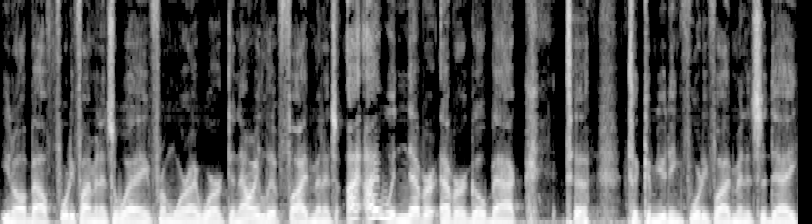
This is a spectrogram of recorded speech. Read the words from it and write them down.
you know, about forty five minutes away from where I worked, and now I live five minutes. I, I would never ever go back to to commuting 45 minutes a day.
